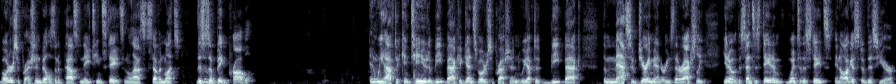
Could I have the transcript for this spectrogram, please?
voter suppression bills that have passed in 18 states in the last seven months. This is a big problem. And we have to continue to beat back against voter suppression. We have to beat back the massive gerrymanderings that are actually, you know, the census data went to the states in August of this year.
